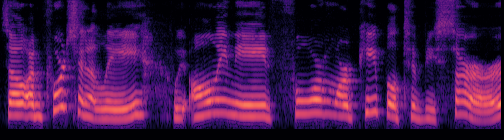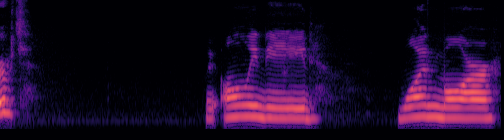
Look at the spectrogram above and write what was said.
So unfortunately, we only need four more people to be served. We only need one more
